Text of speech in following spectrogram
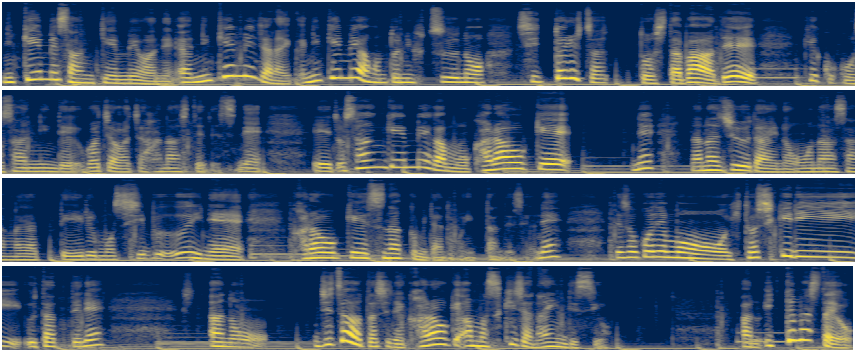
2軒目3軒目はねあ2軒目じゃないか2軒目は本当に普通のしっとりとしたバーで結構こう3人でわちゃわちゃ話してですね、えー、と3軒目がもうカラオケね70代のオーナーさんがやっているもう渋いねカラオケスナックみたいなとこに行ったんですよね。でそこでもうひとしきり歌ってねあの実は私ねカラオケあんま好きじゃないんですよ。あの言ってましたよ。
